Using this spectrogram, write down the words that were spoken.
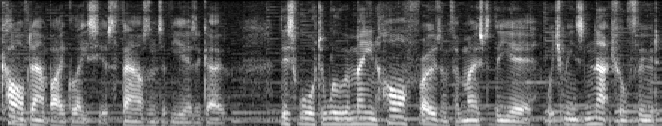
carved out by glaciers thousands of years ago, this water will remain half frozen for most of the year, which means natural food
